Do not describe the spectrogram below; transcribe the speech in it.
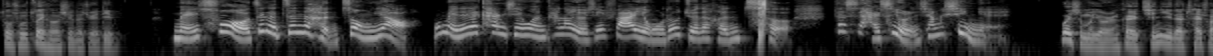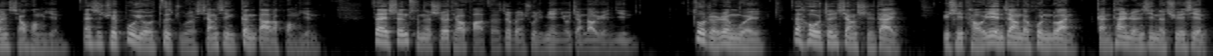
做出最合适的决定。没错，这个真的很重要。我每天在看新闻，看到有些发言，我都觉得很扯，但是还是有人相信诶。为什么有人可以轻易的拆穿小谎言，但是却不由自主的相信更大的谎言？在《生存的十二条法则》这本书里面有讲到原因。作者认为，在后真相时代，与其讨厌这样的混乱，感叹人性的缺陷，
